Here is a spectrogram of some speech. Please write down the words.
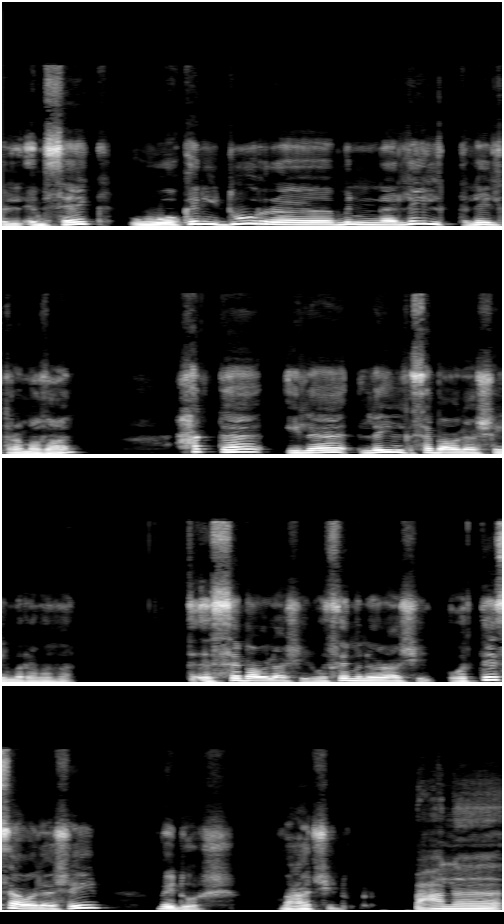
الإمساك وكان يدور آه، من ليلة ليلة رمضان حتى إلى ليلة 27 من رمضان. ال 27 وال 28 وال 29 ما يدورش ما عادش يدور. على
